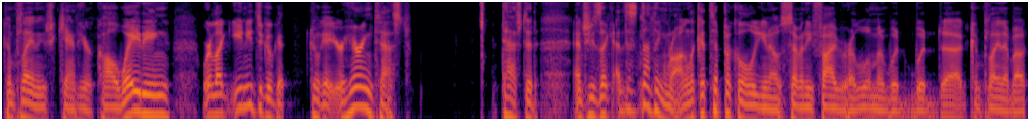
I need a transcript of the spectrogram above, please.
complaining she can't hear call waiting. We're like, you need to go get go get your hearing test tested. And she's like there's nothing wrong. Like a typical you know 75 year old woman would would uh, complain about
